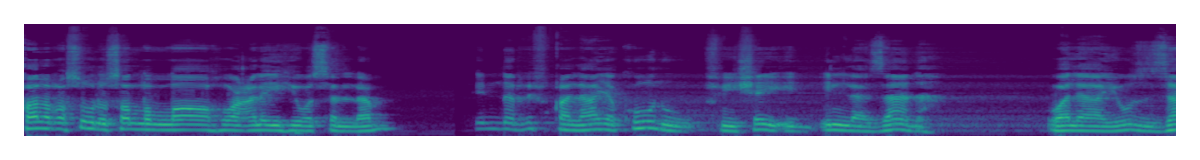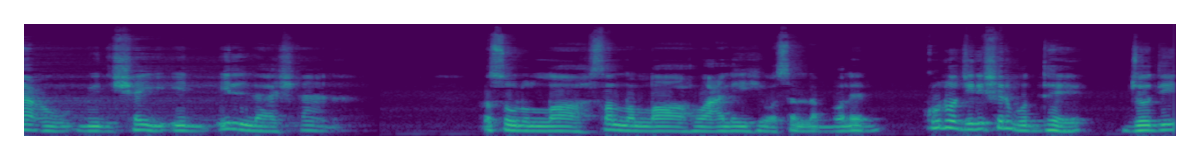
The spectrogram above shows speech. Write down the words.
قال الرسول صلى الله عليه وسلم إن الرفق لا يكون في شيء إلا زانه ولا ينزع من شيء إلا شانه রসুল্লাহ সাল্লাহ আলহি ওসাল্লাম বলেন কোনো জিনিসের মধ্যে যদি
